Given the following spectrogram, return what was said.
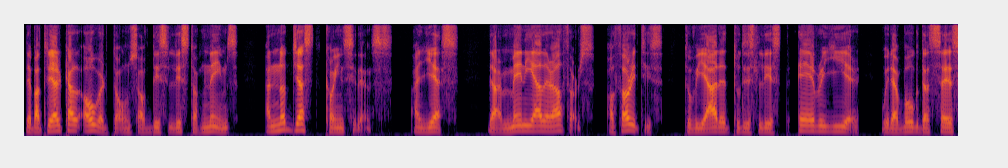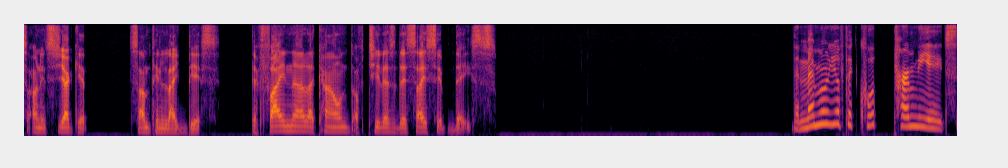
the patriarchal overtones of this list of names are not just coincidence. And yes, there are many other authors, authorities, to be added to this list every year with a book that says on its jacket something like this The Final Account of Chile's Decisive Days. The memory of the coup permeates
